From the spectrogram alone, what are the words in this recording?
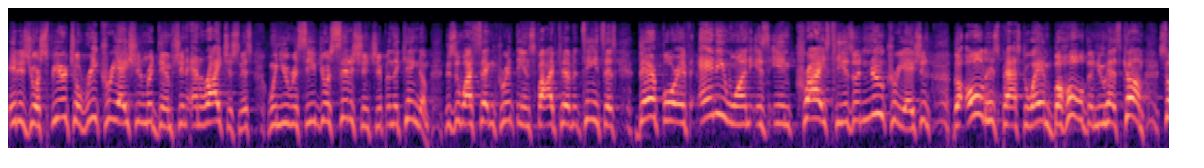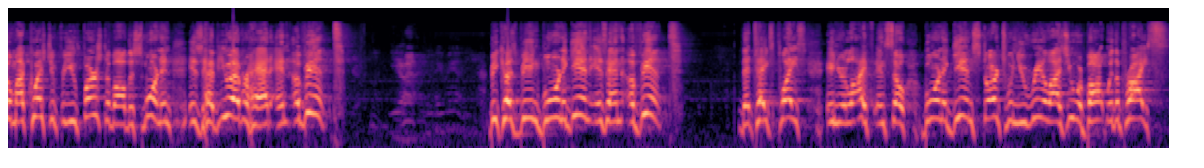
It is your spiritual recreation, redemption, and righteousness when you received your citizenship in the kingdom. This is why 2 Corinthians 5:17 says, "Therefore if anyone is in Christ, he is a new creation. The old has passed away and behold the new has come." So my question for you first of all this morning is have you ever had an event? Because being born again is an event that takes place in your life. And so born again starts when you realize you were bought with a price.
